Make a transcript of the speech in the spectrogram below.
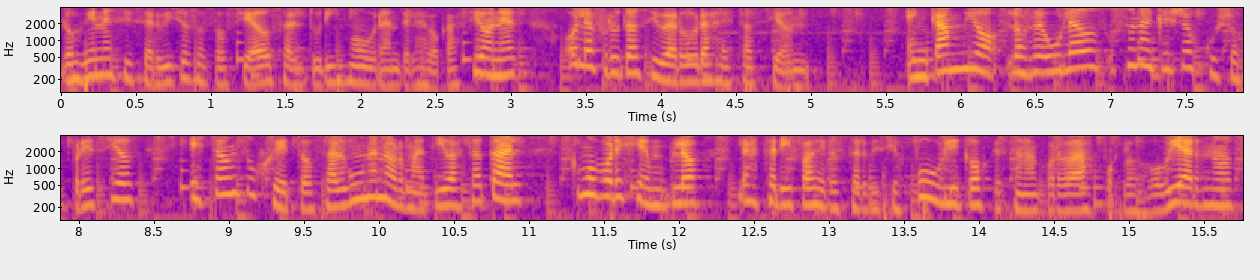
los bienes y servicios asociados al turismo durante las vacaciones o las frutas y verduras de estación. En cambio, los regulados son aquellos cuyos precios están sujetos a alguna normativa estatal, como por ejemplo las tarifas de los servicios públicos que son acordadas por los gobiernos,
